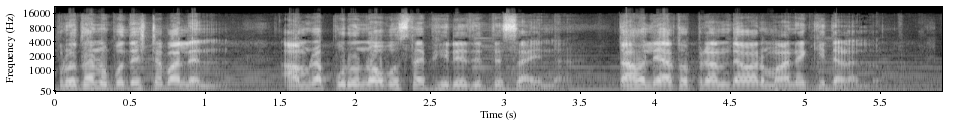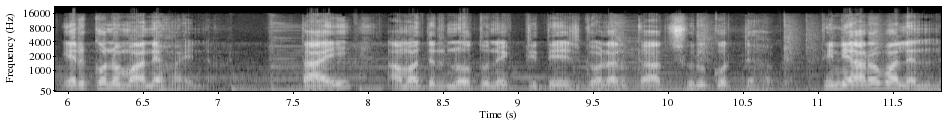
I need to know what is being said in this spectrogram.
প্রধান উপদেষ্টা বলেন, আমরা পুরনো অবস্থায় ফিরে যেতে চাই না। তাহলে এত প্রাণ দেওয়ার মানে কি দাঁড়াল? এর কোনো মানে হয় না। তাই আমাদের নতুন একটি দেশ গড়ার কাজ শুরু করতে হবে। তিনি আরও বলেন,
